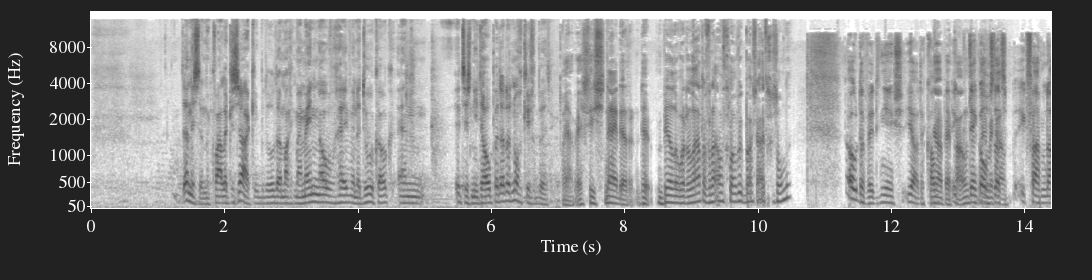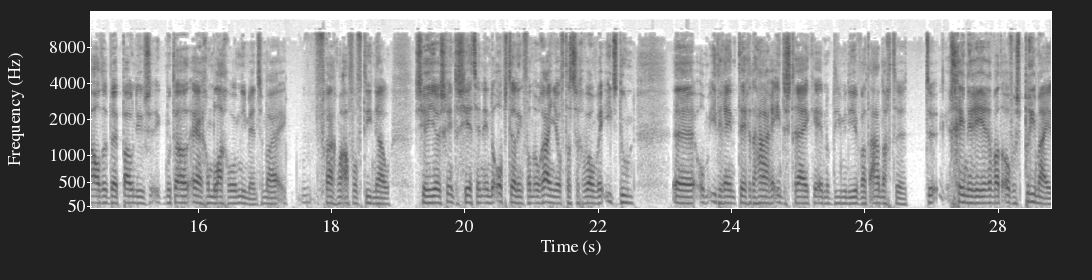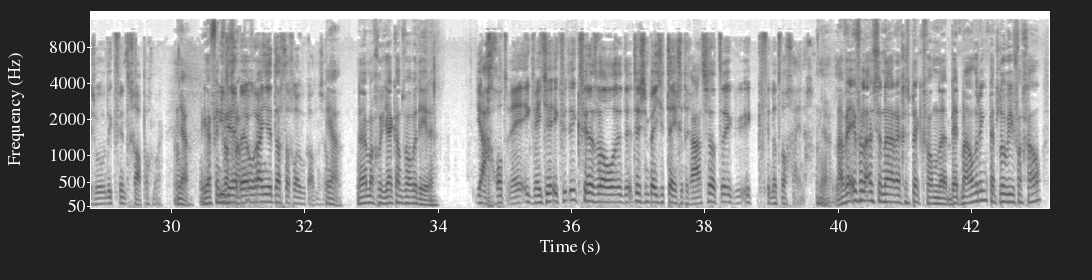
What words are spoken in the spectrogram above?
dan is dat een kwalijke zaak. Ik bedoel, daar mag ik mijn mening over geven en dat doe ik ook. En het is niet hopen dat het nog een keer gebeurt. Ja, Wesley Snijder, de beelden worden later vanavond, geloof ik, Bas, uitgezonden? Oh, dat weet ik niet eens. Ja, dat kan. Ja, bij Pound, ik denk dat ik vraag me nou altijd bij Pound News. Ik moet er erg om lachen om die mensen. Maar ik vraag me af of die nou serieus geïnteresseerd zijn in de opstelling van Oranje. Of dat ze gewoon weer iets doen uh, om iedereen tegen de haren in te strijken. En op die manier wat aandacht te, te genereren. Wat overigens prima is hoor. Want ik vind het grappig. Maar ja, jij vindt iedereen bij Oranje dacht dat geloof ik anders Ja, nee, maar goed, jij kan het wel waarderen. Ja, god, ik weet je, ik, ik vind het wel, het is een beetje tegendraad. Dat, ik, ik vind dat wel geinig. Ja, laten we even luisteren naar een gesprek van uh, Bert Maalderink met Louis van Gaal.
